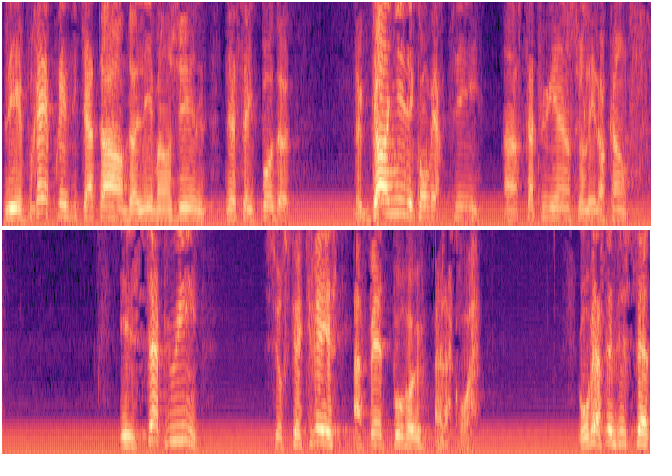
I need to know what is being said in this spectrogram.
Les vrais prédicateurs de l'Évangile n'essayent pas de, de gagner des convertis en s'appuyant sur l'éloquence. Ils s'appuient sur ce que Christ a fait pour eux à la croix. Au verset 17,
